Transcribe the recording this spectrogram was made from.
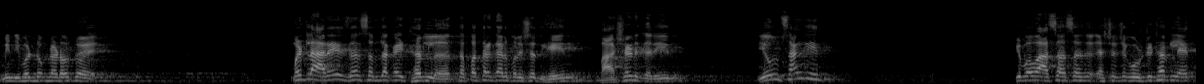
मी निवडणूक लढवतोय. म्हटलं अरे जर समजा काही ठरलं तर पत्रकार परिषद घेईन भाषण करीन येऊन सांगीन की बाबा असं असं अशाच्या गोष्टी ठरल्या आहेत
